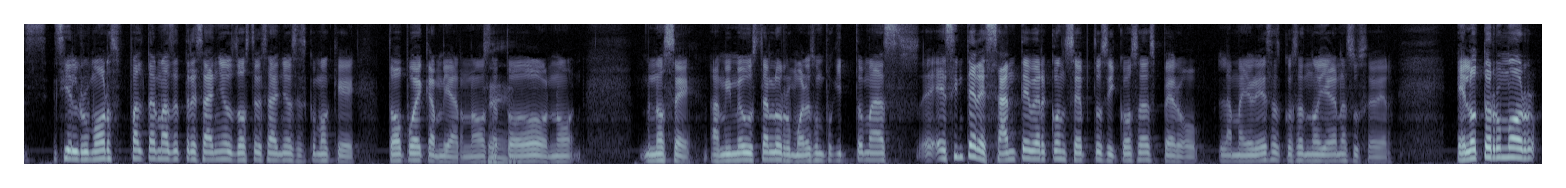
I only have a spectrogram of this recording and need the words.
si el rumor falta más de 3 años, 2, 3 años, es como que todo puede cambiar, ¿no? O sea, todo no... No sé, a mí me gustan los rumores un poquito más... Es interesante ver conceptos y cosas, pero la mayoría de esas cosas no llegan a suceder. El otro rumor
